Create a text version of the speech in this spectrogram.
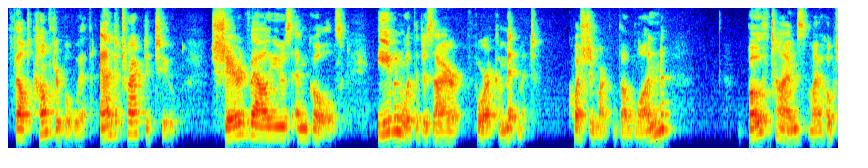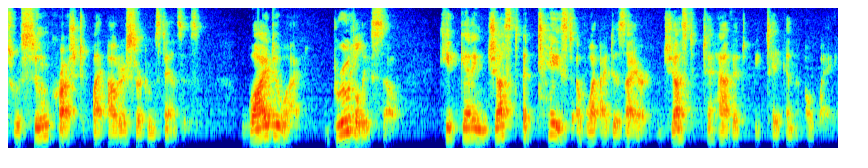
felt comfortable with and attracted to, shared values and goals, even with the desire for a commitment. Question mark, the one? Both times my hopes were soon crushed by outer circumstances. Why do I, brutally so, keep getting just a taste of what I desire, just to have it be taken away?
